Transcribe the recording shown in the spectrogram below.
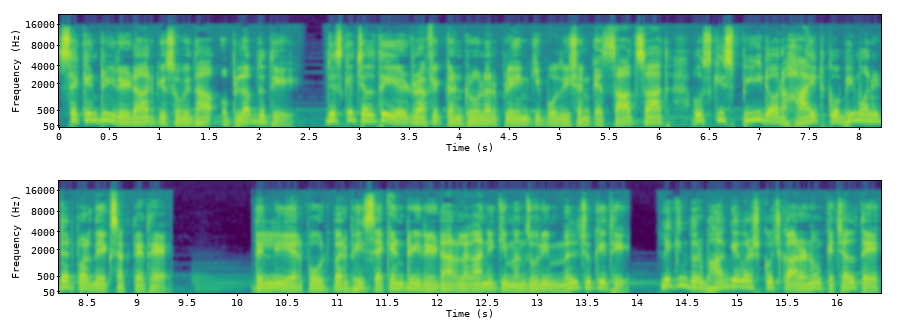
सेकेंडरी रेडार की सुविधा उपलब्ध थी। जिसके चलते एयर ट्रैफ़िक कंट्रोलर प्लेन की पोजीशन के साथ साथ उसकी स्पीड और हाइट को भी मॉनिटर पर देख सकते थे। दिल्ली एयरपोर्ट पर भी सेकेंडरी रेडार लगाने की मंजूरी मिल चुकी थी, लेकिन दुर्भाग्यवश कुछ कारणों के चलते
